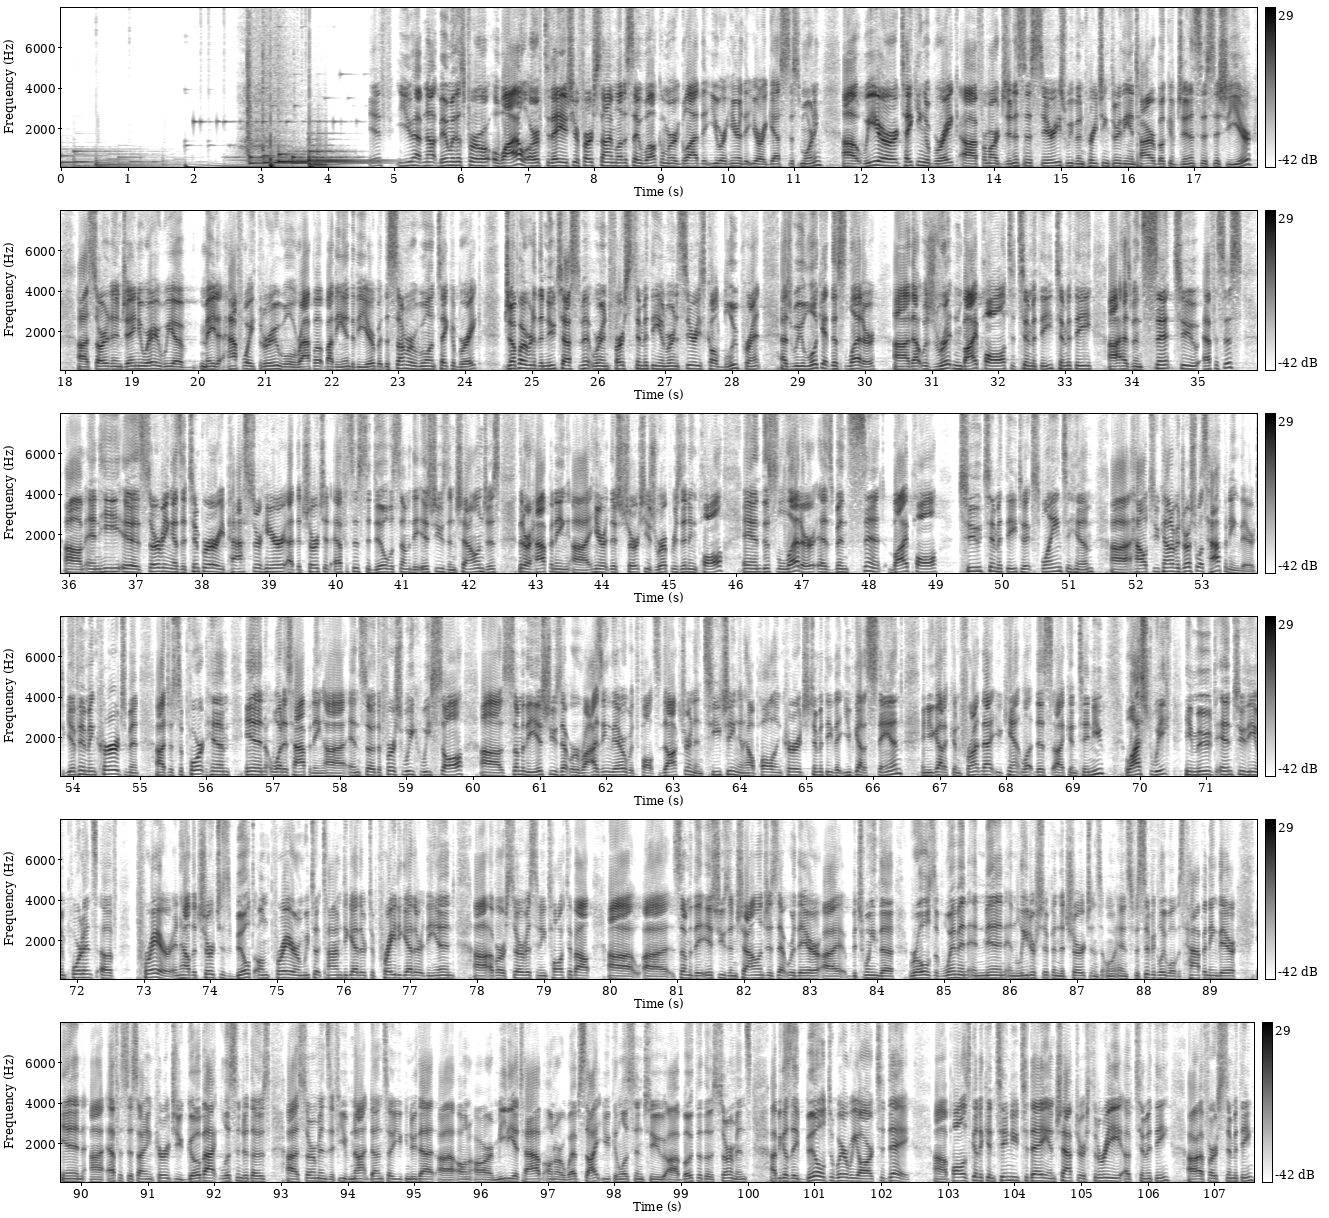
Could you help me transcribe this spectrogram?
You have not been with us for a while, or if today is your first time, let us say welcome. We're glad that you are here, that you're a guest this morning. Uh, we are taking a break uh, from our Genesis series. We've been preaching through the entire book of Genesis this year. Uh, started in January. We have made it halfway through. We'll wrap up by the end of the year. But the summer, we want to take a break, jump over to the New Testament. We're in First Timothy, and we're in a series called Blueprint as we look at this letter uh, that was written by Paul to Timothy. Timothy uh, has been sent to Ephesus, um, and he is serving as a temporary pastor here at the church at Ephesus to deal with some of the issues and challenges that are happening uh, here at this church. He's representing Paul, and this letter has been sent by Paul to Timothy to explain to him uh, how to kind of address what's happening there, to give him encouragement, uh, to support him in what is happening. Uh, and so the first week we saw uh, some of the issues that were rising there with false doctrine and teaching, and how Paul encouraged Timothy that you've got to stand and you got to confront that. You can't let this uh, continue. Last week, he moved into the importance of prayer and how the church is built on prayer. And we took time together to pray together at the end uh, of our service. And he talked about uh, uh, some of the issues and challenges that were there uh, between the roles of women and men in leadership in the church, and, and specifically what was happening there in uh, Ephesus. I encourage you go back, listen to those uh, sermons. If you've not done so, you can do that on our media tab on our website. You can listen to both of those sermons because they build to where we are today. Uh, Paul is going to continue today in chapter 3 of Timothy, uh, 1 Timothy.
